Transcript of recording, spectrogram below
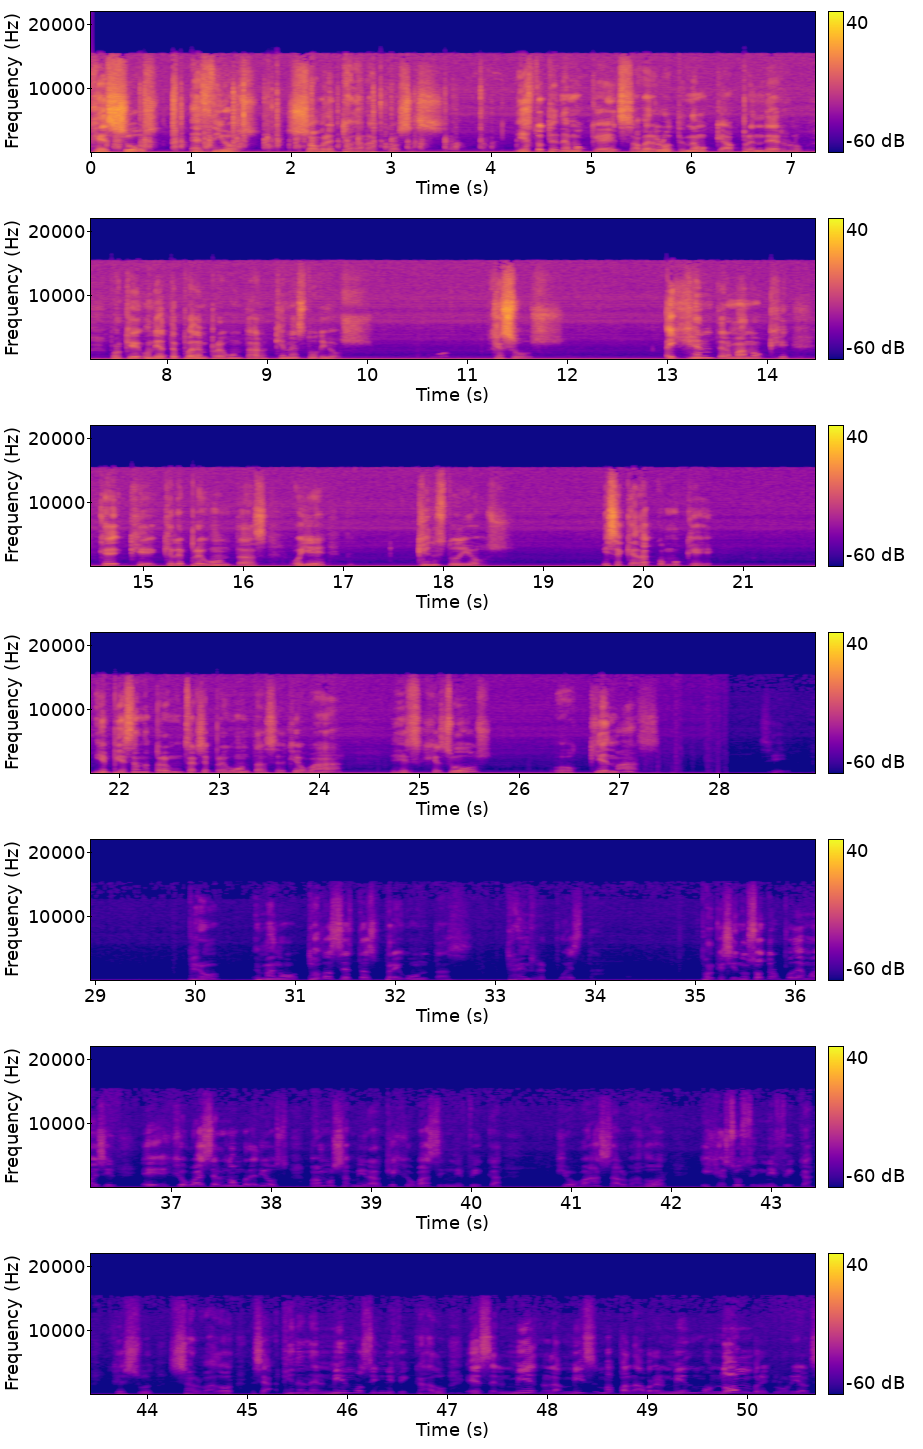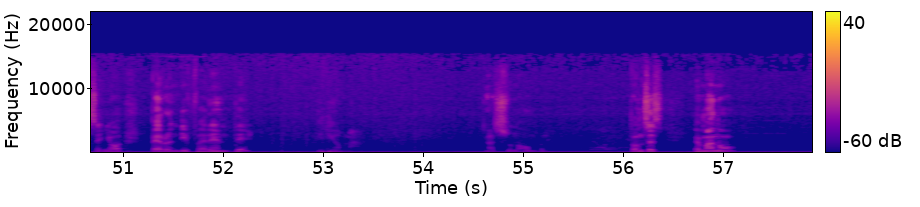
Jesús es Dios sobre todas las cosas. Y esto tenemos que saberlo, tenemos que aprenderlo. Porque un día te pueden preguntar, ¿quién es tu Dios? Jesús. Hay gente, hermano, que, que, le preguntas, oye, ¿quién es tu Dios? Y se queda como que, y empiezan a preguntarse preguntas, ¿es Jehová? ¿Es Jesús? ¿O quién más? Pero, hermano, todas estas preguntas traen respuesta. Porque si nosotros podemos decir, eh, Jehová es el nombre de Dios, vamos a mirar que Jehová significa Jehová Salvador y Jesús significa Jesús Salvador. O sea, tienen el mismo significado, es el, la misma palabra, el mismo nombre, gloria al Señor, pero en diferente idioma. Es su nombre. Entonces, hermano,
